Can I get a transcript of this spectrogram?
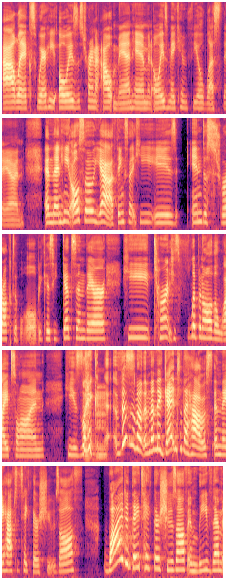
Alex where he always is trying to outman him and always make him feel less than. And then he also, yeah, thinks that he is indestructible because he gets in there, he turn he's flipping all the lights on. He's like, Mhm. this is not, and then they get into the house and they have to take their shoes off. Why did they take their shoes off and leave them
